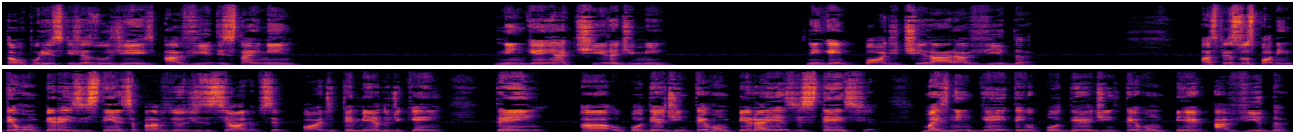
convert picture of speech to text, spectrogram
Então, por isso que Jesus diz: a vida está em mim. Ninguém a tira de mim. Ninguém pode tirar a vida. As pessoas podem interromper a existência. A palavra de Deus diz assim: olha, você pode ter medo de quem tem ah, o poder de interromper a existência, mas ninguém tem o poder de interromper a vida.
